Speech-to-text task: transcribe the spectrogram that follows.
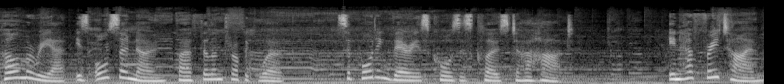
Pearl Maria is also known for her philanthropic work, supporting various causes close to her heart. In her free time,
